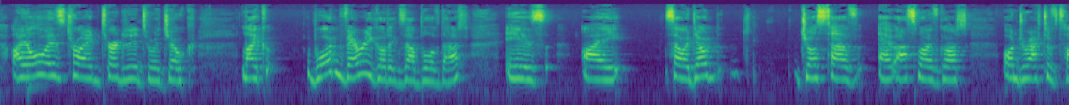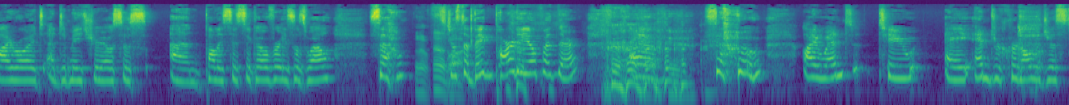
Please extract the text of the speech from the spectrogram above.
I always try and turn it into a joke. Like one very good example of that is I. So I don't just have asthma. I've got underactive thyroid, endometriosis, and polycystic ovaries as well. So it's just a big party up in there. Um, So I went to a endocrinologist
